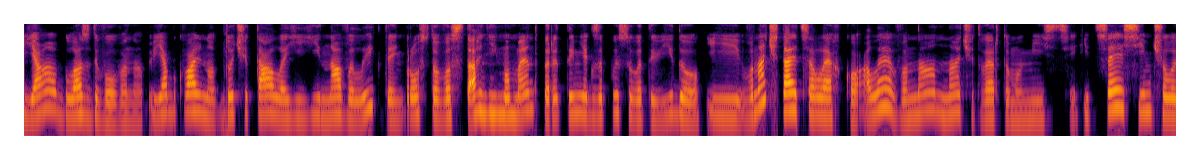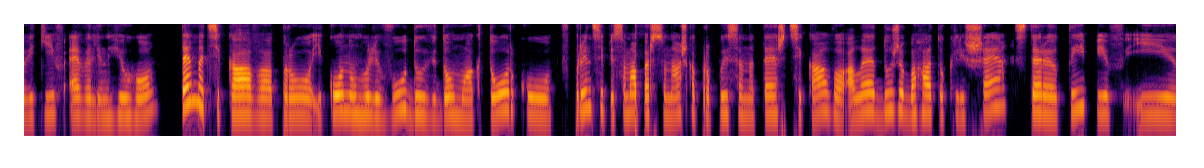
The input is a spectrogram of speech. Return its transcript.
я була здивована. Я буквально дочитала її на Великдень, просто в останній момент перед тим, як записувати відео. І вона читається легко, але вона на четвертому місці. І це сім чоловіків Евелін Гюго. Тема цікава про ікону Голлівуду, відому акторку. В принципі, сама персонажка прописана теж цікаво, але дуже багато кліше, стереотипів і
